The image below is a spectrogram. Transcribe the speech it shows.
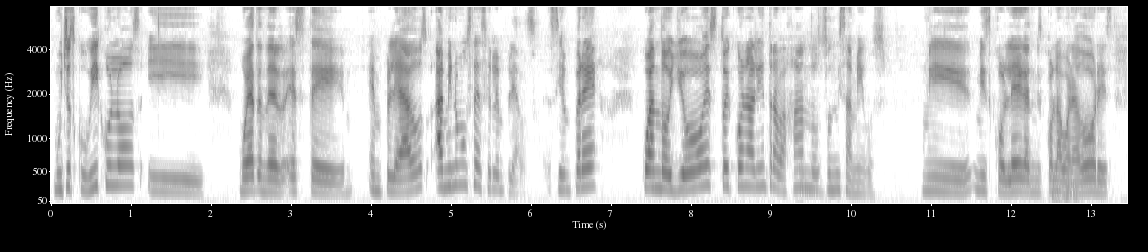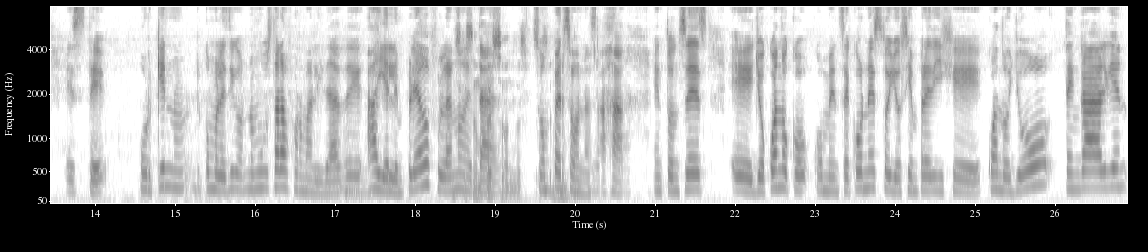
muchos cubículos y voy a tener, este, empleados. A mí no me gusta decirle empleados. Siempre, cuando yo estoy con alguien trabajando, son mis amigos, mi- mis colegas, mis colaboradores, este, porque no, como les digo, no me gusta la formalidad de, Mm. ay, el empleado fulano Es que de son tal. personas. pues, Son ¿no? personas, ajá. Entonces, eh, yo cuando co- comencé con esto, yo siempre dije, cuando yo tenga a alguien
